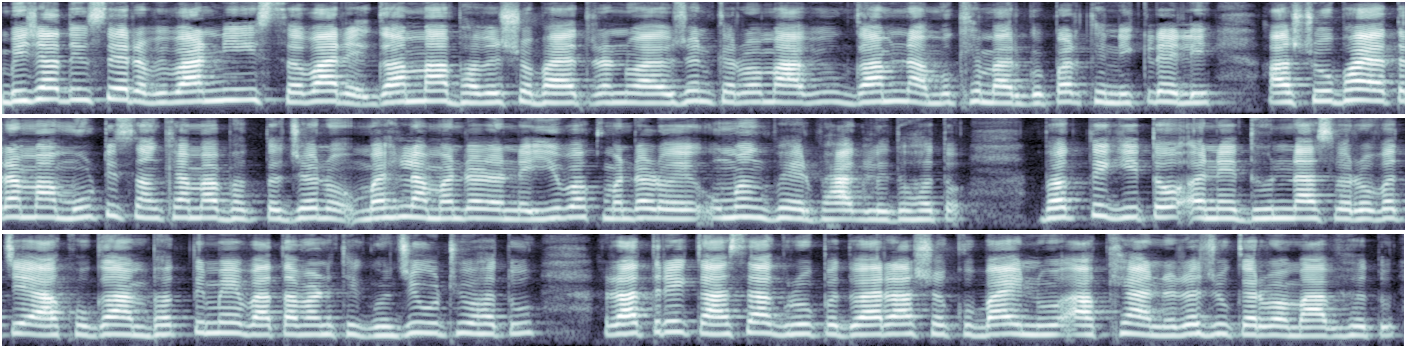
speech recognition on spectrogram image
બીજા દિવસે રવિવારની સવારે ગામમાં ભવ્ય શોભાયાત્રાનું આયોજન કરવામાં આવ્યું. ગામના મુખ્ય માર્ગ પરથી નીકળેલી આ શોભાયાત્રામાં મોટી સંખ્યામાં ભક્તજનો, મહિલા મંડળ અને યુવક મંડળોએ ઉમંગભેર ભાગ લીધો હતો. ભક્તિ ગીતો અને ધૂનના સ્વરો વચ્ચે આખું ગામ ભક્તિમય વાતાવરણથી ગુંજી ઉઠ્યું હતું. રાત્રે કાંસા ગ્રુપ દ્વારા શકુબાઈનું આખ્યાન રજૂ કરવામાં આવ્યું હતું,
